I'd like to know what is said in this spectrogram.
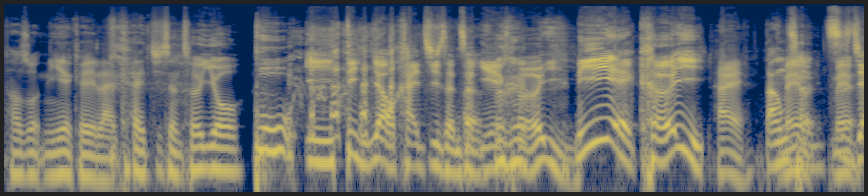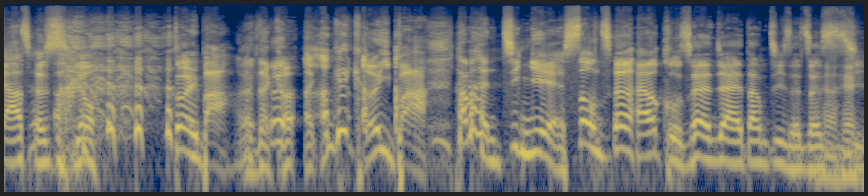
他说你也可以来开计程车哟，不一定要开计程车 也可以，你也可以哎，当成私家车使用，对吧？那个应该可以吧？他们很敬业，送车还要苦车人家来当计程车司机，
